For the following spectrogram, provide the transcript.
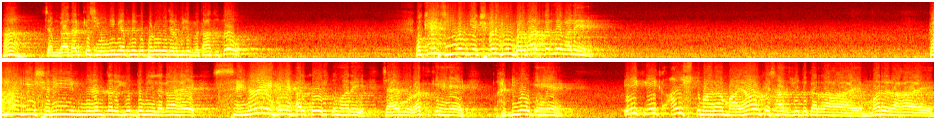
हाँ चमगादड़ किस योनि में अपने को पढ़ोगे? जरा मुझे बता तो और क्या जीवन के क्षण यूँ बर्बाद करने वाले हैं? कहा, ये शरीर निरंतर युद्ध में लगा है। सेनाएँ हैं हर कोष तुम्हारे, चाहे वो रक्त के हैं, हड्डियों के हैं। एक एक अंश तुम्हारा मायाओं के साथ युद्ध कर रहा है, मर रहा है।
